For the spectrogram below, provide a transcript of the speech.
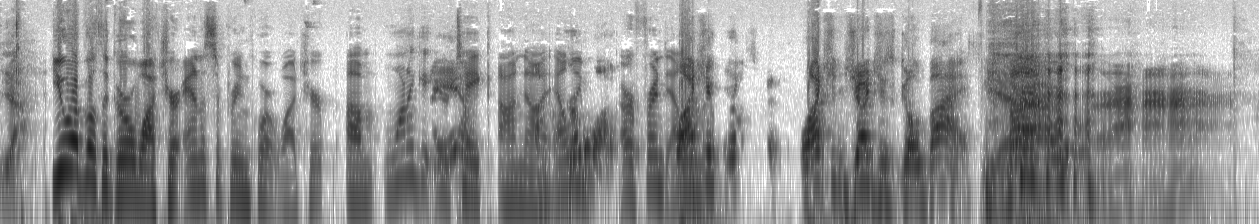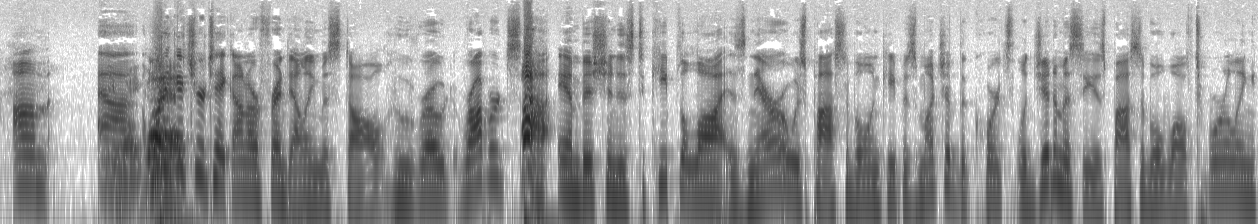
Yeah. You are both a girl watcher and a Supreme Court watcher. Um, want to get your take on uh, I'm Elie, our friend Elie. watching girls, watching judges go by. Yeah. Um, uh, Anyway, I want to get your take on our friend Elie Mystal, who wrote Roberts' uh, ambition is to keep the law as narrow as possible and keep as much of the court's legitimacy as possible while twirling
